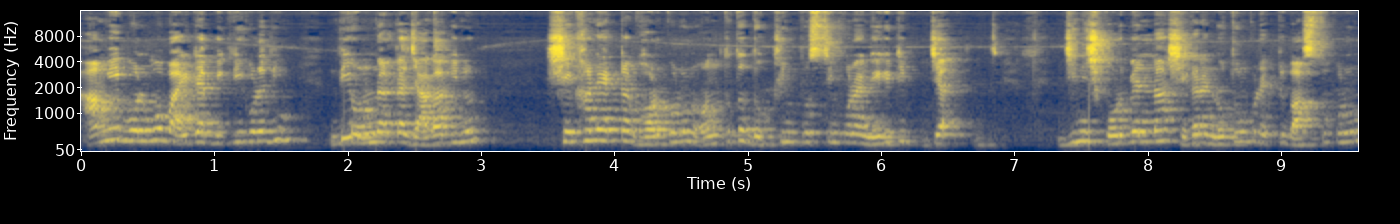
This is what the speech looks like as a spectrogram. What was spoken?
আমি বলব বাড়িটা বিক্রি করে দিন, দিয়ে অন্য একটা জায়গা কিনুন। সেখানে একটা ঘর করুন, অন্তত দক্ষিণ পশ্চিম কোণায় নেগেটিভ জিনিস করবেন না, সেখানে নতুন করে একটু বাস্তু করুন,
